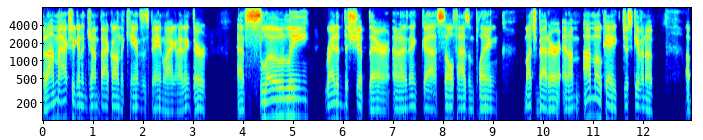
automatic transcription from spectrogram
but I'm actually going to jump back on the Kansas bandwagon. I think they're have slowly righted the ship there, and I think uh, Self has them playing much better. And I'm I'm okay just giving a a,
